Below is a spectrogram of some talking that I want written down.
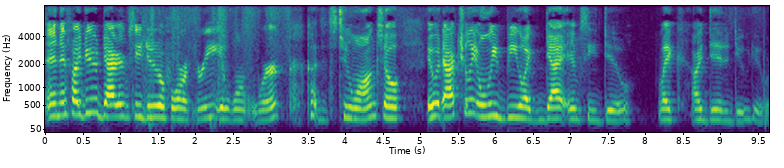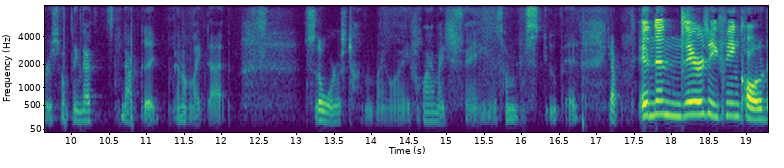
And if I do Dad MC Doodle 4 3, it won't work because it's too long. So it would actually only be like Dad MC Do. Like I did a doo doo or something. That's not good. I don't like that. It's the worst time of my life. Why am I saying this? I'm stupid. Yep. And then there's a thing called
